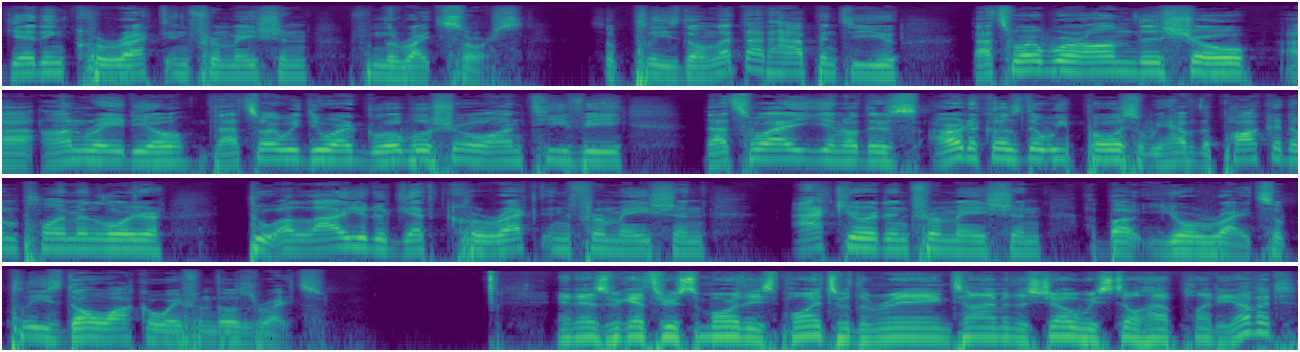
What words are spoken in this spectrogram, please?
getting correct information from the right source. So please don't let that happen to you. That's why we're on this show uh, on radio. That's why we do our global show on TV. That's why you know there's articles that we post. We have the Pocket Employment Lawyer to allow you to get correct information, accurate information about your rights. So please don't walk away from those rights. And as we get through some more of these points with the remaining time in the show, we still have plenty of it.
